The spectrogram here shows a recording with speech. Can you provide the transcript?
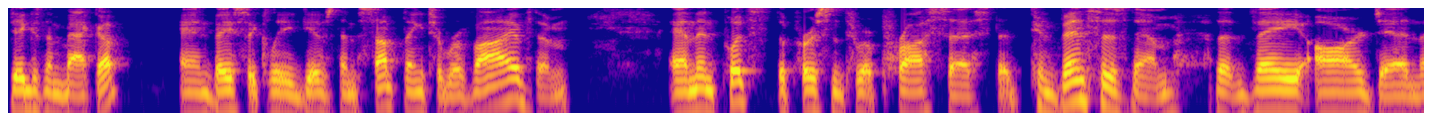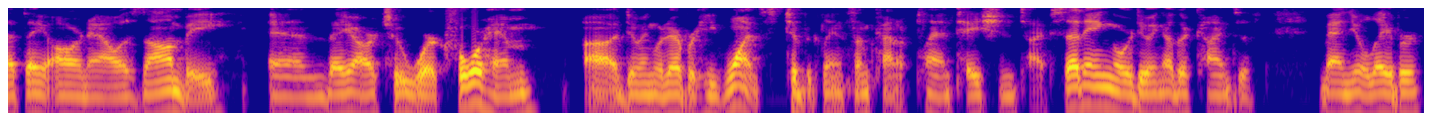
digs them back up and basically gives them something to revive them and then puts the person through a process that convinces them that they are dead and that they are now a zombie and they are to work for him uh, doing whatever he wants typically in some kind of plantation type setting or doing other kinds of manual labor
